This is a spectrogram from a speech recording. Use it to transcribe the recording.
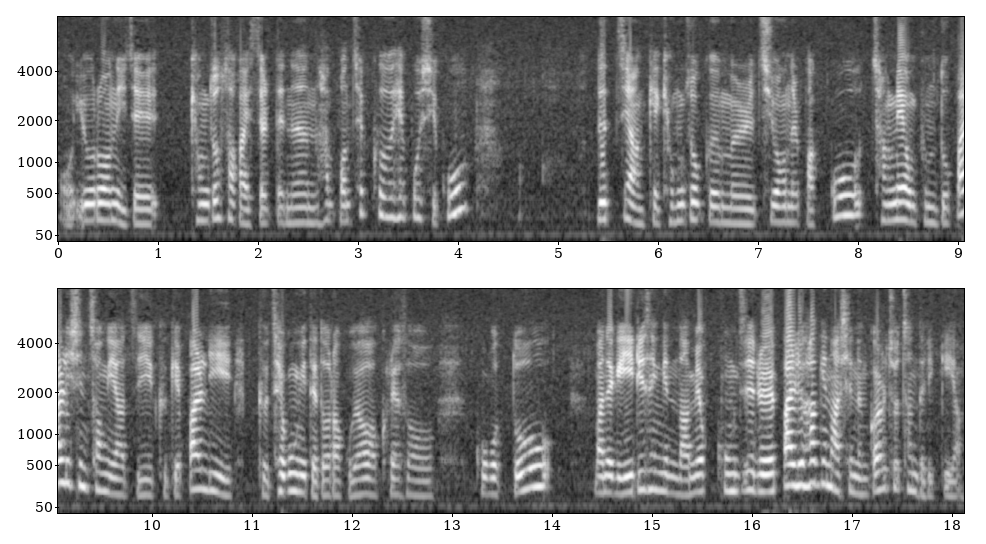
어, 요런 이제 경조사가 있을 때는 한번 체크해 보시고 늦지 않게 경조금을 지원을 받고 장례용품도 빨리 신청해야지 그게 빨리 그 제공이 되더라고요. 그래서 그것도 만약에 일이 생긴다면 공지를 빨리 확인하시는 걸 추천드릴게요.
